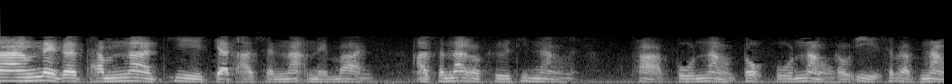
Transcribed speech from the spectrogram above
นางได้กระทำหน้าที่จัดอาสนะในบ้าน อาสนะก็คือที่นั่งนะผ้าปูนั่ง โต๊ะปูนั่งเก้าอี้สำหรับนั่ง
